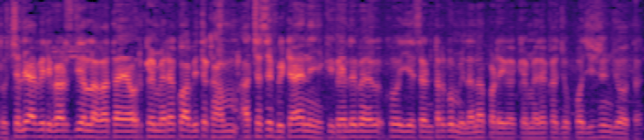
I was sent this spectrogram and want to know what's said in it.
तो चलिए, अभी रिवर्स गियर लगाता है और कैमरे को अभी तक हम अच्छे से बिठाया नहीं है, क्योंकि पहले मेरे को ये सेंटर को मिलाना पड़ेगा कैमरे का जो पोजीशन जो होता है।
